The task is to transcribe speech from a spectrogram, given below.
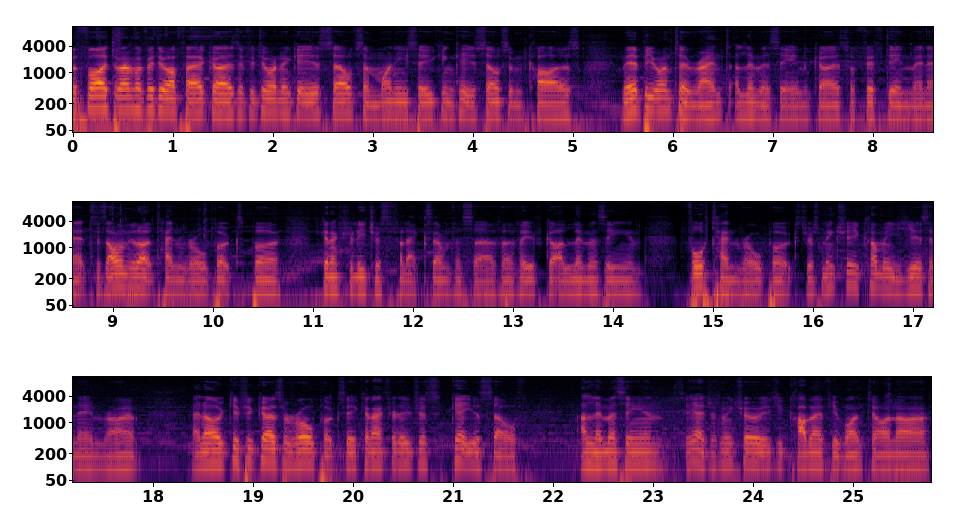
Before I do end the video off here, guys, if you do want to get yourself some money so you can get yourself some cars, maybe you want to rent a limousine, guys, for 15 minutes. It's only like 10 Robux, but you can actually just flex on the server that you've got a limousine for 10 Robux. Just make sure you come comment your username right. And I'll give you guys a Robux so you can actually just get yourself a limousine. So yeah, just make sure you comment if you want to or not.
